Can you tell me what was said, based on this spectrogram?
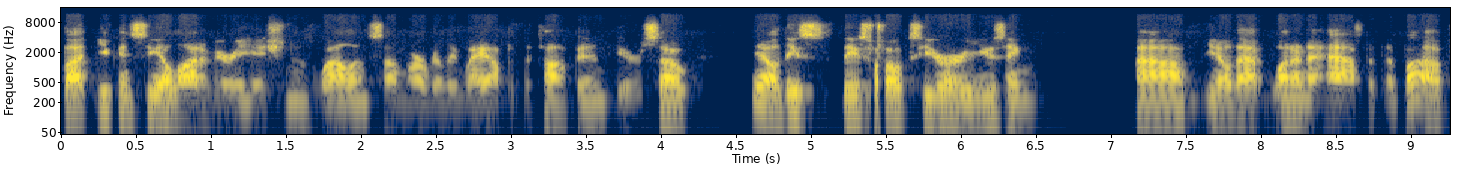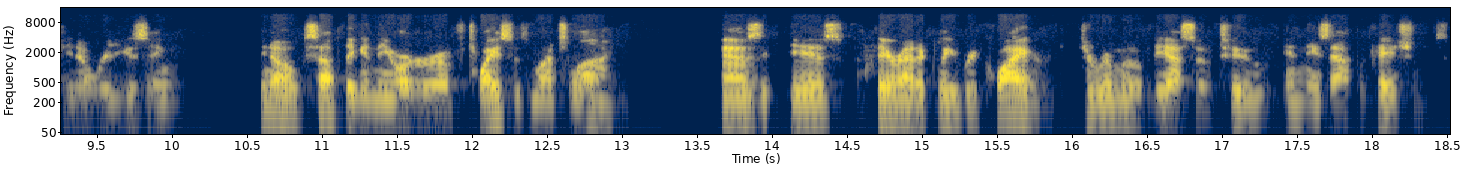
but you can see a lot of variation as well, and some are really way up at the top end here. So, you know, these these folks here are using, uh, you know, that one and a half and above. You know, we're using you know, something in the order of twice as much lime as is theoretically required to remove the SO2 in these applications.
